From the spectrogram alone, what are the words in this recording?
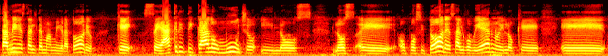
También está el tema migratorio, que se ha criticado mucho y los, los eh, opositores al gobierno y los que eh,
